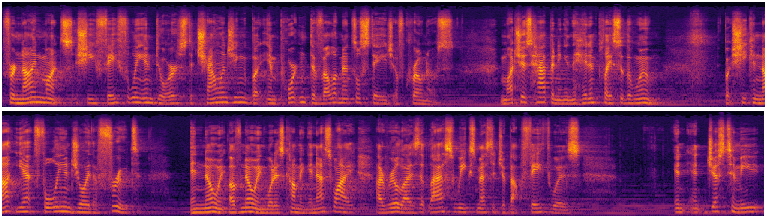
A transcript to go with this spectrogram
For nine months, she faithfully endures the challenging but important developmental stage of Chronos. Much is happening in the hidden place of the womb, but she cannot yet fully enjoy the fruit and knowing of knowing what is coming. And that's why I realized that last week's message about faith was, and, and just to me,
